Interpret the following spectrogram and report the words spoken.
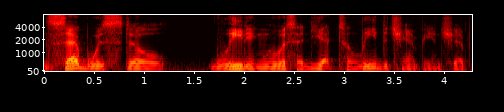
Seb was still leading. Lewis had yet to lead the championship.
